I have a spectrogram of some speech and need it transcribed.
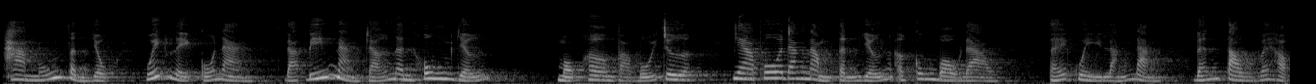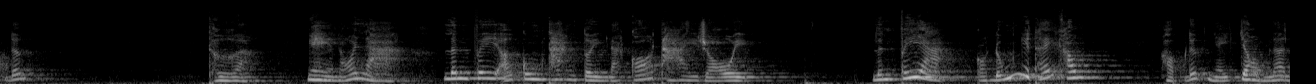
Ham muốn tình dục quyết liệt của nàng Đã biến nàng trở nên hung dữ. Một hôm vào buổi trưa Nhà vua đang nằm tịnh dưỡng ở cung bồ đào. Tế quỳ lẳng lặng đến tàu với hợp đức. Thưa, nghe nói là Linh Phi ở cung thang tuyền đã có thai rồi. Linh Phi à, có đúng như thế không? Hợp Đức nhảy chồm lên.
